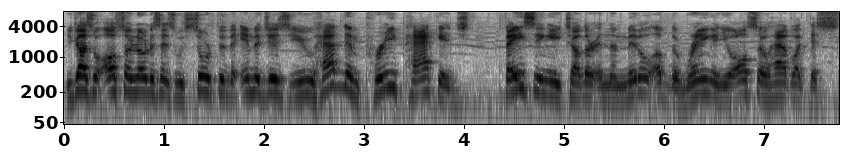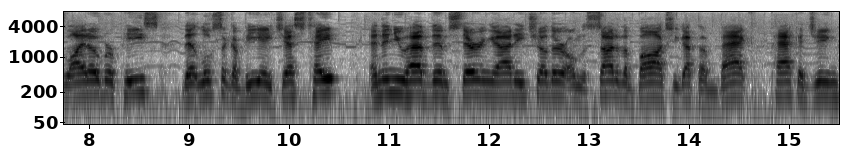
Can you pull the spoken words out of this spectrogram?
You guys will also notice as we sort through the images, you have them pre-packaged facing each other in the middle of the ring and you also have like this slide over piece that looks like a VHS tape and then you have them staring at each other on the side of the box. You got the back packaging.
